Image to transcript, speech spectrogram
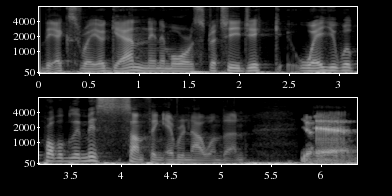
the X-ray again in a more strategic way, you will probably miss something every now and then. Yeah.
